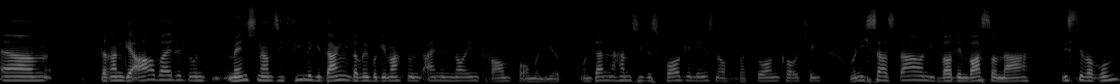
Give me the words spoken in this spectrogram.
ähm, daran gearbeitet und Menschen haben sich viele Gedanken darüber gemacht und einen neuen Traum formuliert. Und dann haben sie das vorgelesen auf dem Pastorencoaching und ich saß da und ich war dem Wasser nah. Wisst ihr warum?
